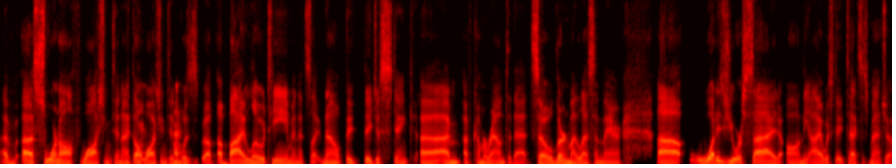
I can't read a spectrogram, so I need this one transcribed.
I've uh, sworn off Washington. I thought Washington was a, a, buy low team, and it's like no, they they just stink. Uh, I'm I've come around to that, so learned my lesson there. Uh, what is your side on the Iowa State Texas matchup?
